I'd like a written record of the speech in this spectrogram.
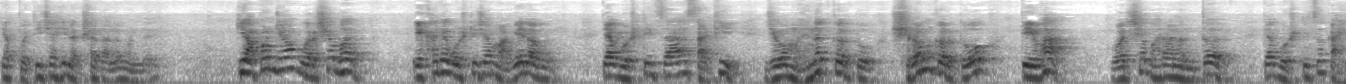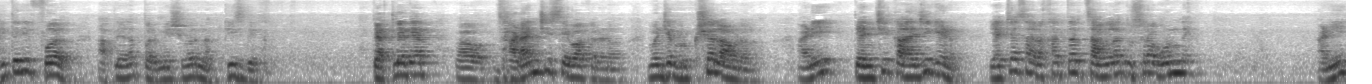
त्या पतीच्याही लक्षात आलं मंडळी की आपण जेव्हा वर्षभर एखाद्या गोष्टीच्या मागे लागून त्या गोष्टीचा साठी जेव्हा मेहनत करतो श्रम करतो तेव्हा वर्षभरानंतर त्या गोष्टीचं काहीतरी फळ आपल्याला परमेश्वर नक्कीच देतो. त्यातल्या त्यात झाडांची सेवा करणं म्हणजे वृक्ष लावणं आणि त्यांची काळजी घेणं याच्यासारखा तर चांगला दुसरा गुण नाही. आणि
